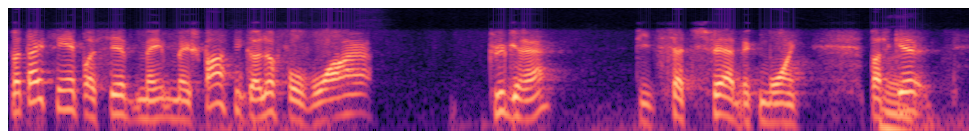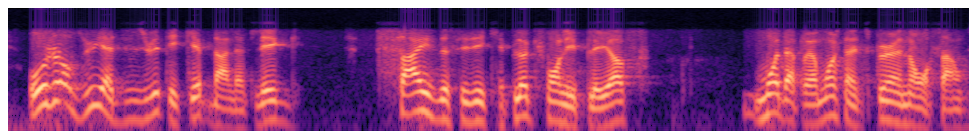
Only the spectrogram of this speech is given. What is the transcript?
peut-être c'est impossible, mais, mais je pense, Nicolas, il faut voir plus grand puis satisfait avec moins. Parce que aujourd'hui, il y a 18 équipes dans notre ligue, 16 de ces équipes-là qui font les playoffs. Moi, d'après moi, c'est un petit peu un non-sens.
